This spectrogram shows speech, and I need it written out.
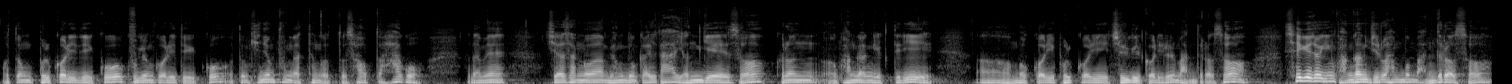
어떤 볼거리도 있고 구경거리도 있고 어떤 기념품 같은 것도 사업도 하고 그다음에 지하상가와 명동까지 다 연계해서 그런 어, 관광객들이 어, 먹거리, 볼거리, 즐길거리를 만들어서 세계적인 관광지로 한번 만들어서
